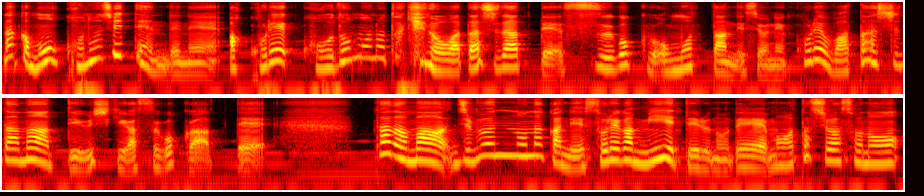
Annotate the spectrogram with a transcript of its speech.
なんかもうこの時点でねあこれ子供の時の私だってすごく思ったんですよね。これ私だなっていう意識がすごくあって。ただまあ自分の中でそれが見えてるので、まあ、私はその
